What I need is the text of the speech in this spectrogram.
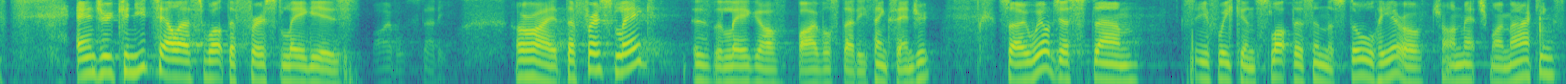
Andrew, can you tell us what the first leg is? Bible study. All right. The first leg is the leg of Bible study. Thanks, Andrew. So we'll just. Um, see if we can slot this in the stool here or try and match my markings.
